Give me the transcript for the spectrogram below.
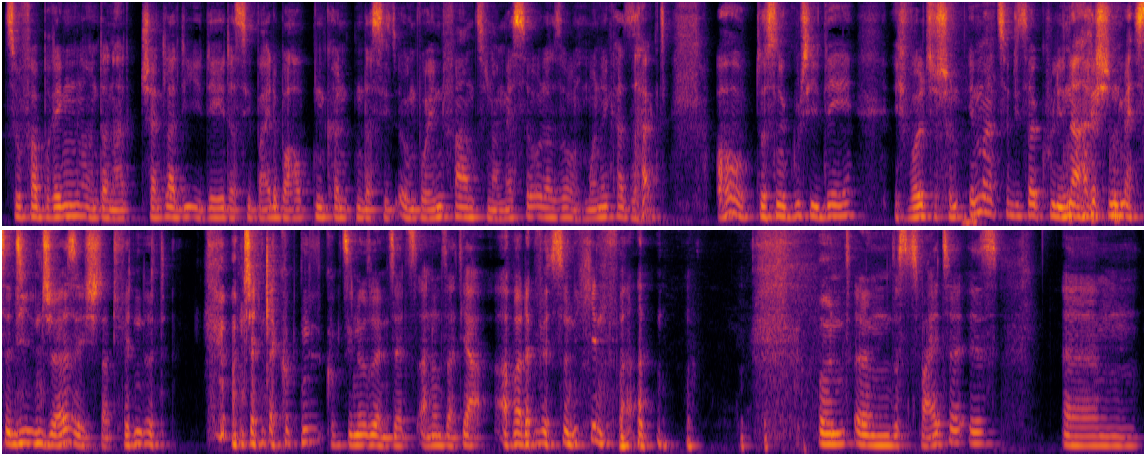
zu verbringen. Und dann hat Chandler die Idee, dass sie beide behaupten könnten, dass sie irgendwo hinfahren zu einer Messe oder so. Und Monika sagt, oh, das ist eine gute Idee. Ich wollte schon immer zu dieser kulinarischen Messe, die in Jersey stattfindet. Und Chandler guckt, guckt sie nur so entsetzt an und sagt, ja, aber da wirst du nicht hinfahren. und ähm, das Zweite ist, ähm,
